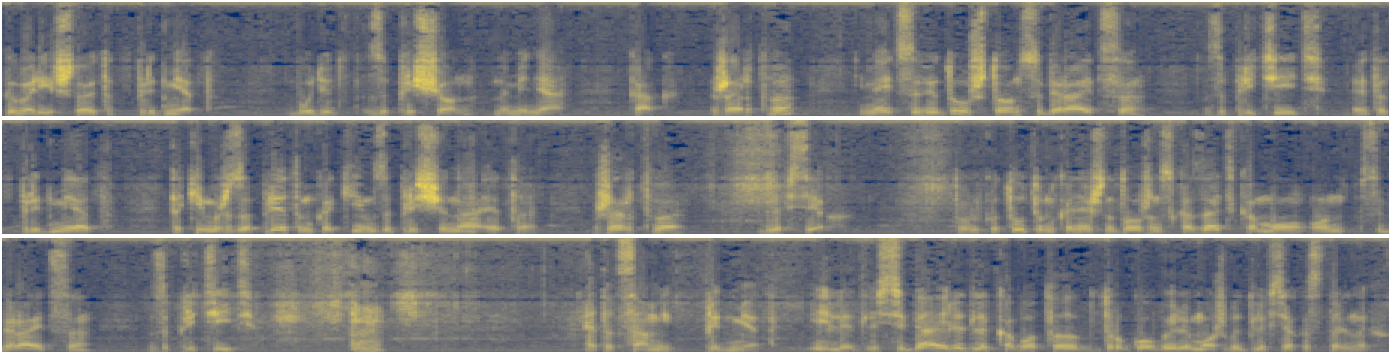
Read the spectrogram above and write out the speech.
говорит, что этот предмет будет запрещен на меня как жертва, имеется в виду, что он собирается запретить этот предмет таким же запретом, каким запрещена эта жертва для всех. Только тут он, конечно, должен сказать, кому он собирается запретить этот самый предмет. Или для себя, или для кого-то другого, или, может быть, для всех остальных.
